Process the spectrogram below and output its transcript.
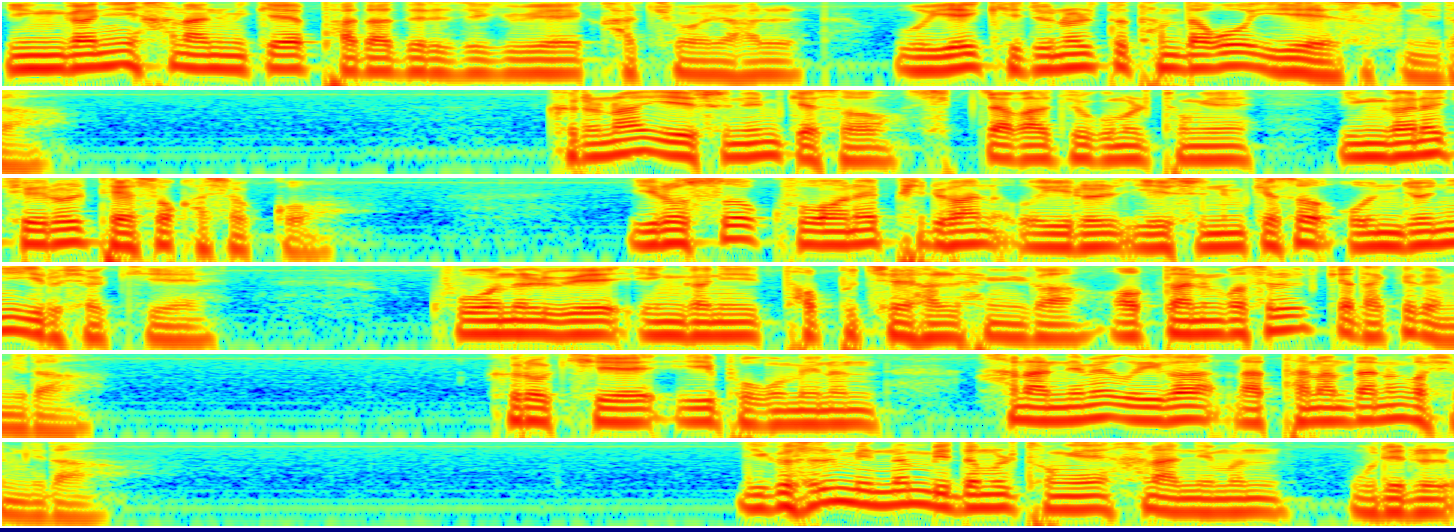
인간이 하나님께 받아들여지기 위해 갖추어야 할 의의 기준을 뜻한다고 이해했었습니다. 그러나 예수님께서 십자가 죽음을 통해 인간의 죄를 대속하셨고 이로써 구원에 필요한 의를 예수님께서 온전히 이루셨기에 구원을 위해 인간이 덧붙여야 할 행위가 없다는 것을 깨닫게 됩니다. 그렇기에 이 복음에는 하나님의 의가 나타난다는 것입니다. 이것을 믿는 믿음을 통해 하나님은 우리를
